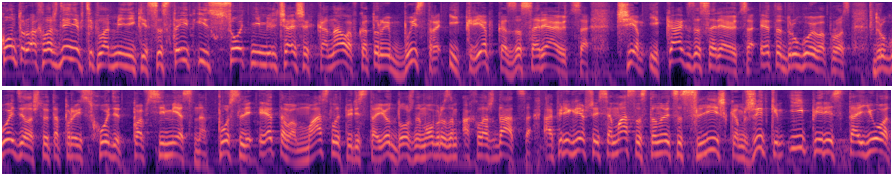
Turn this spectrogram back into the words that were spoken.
Контур охлаждения в теплообменнике состоит из сотни мельчайших каналов, которые быстро и крепко засоряются. Чем и как засоряются – это другой вопрос. Другое дело, что это происходит повсеместно. После этого масло перестает должным образом охлаждаться, а перегревшееся масло становится слишком жидким и перестает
